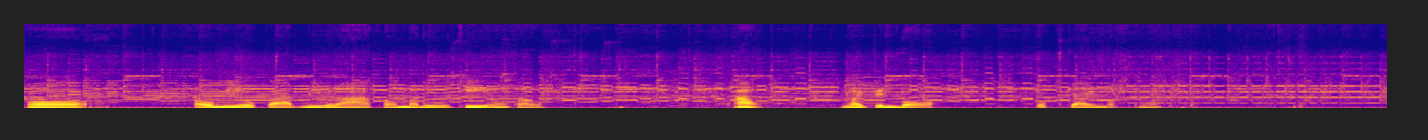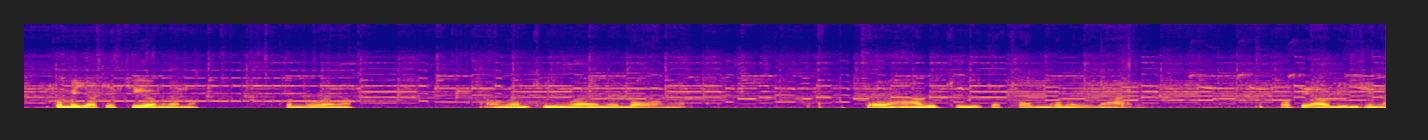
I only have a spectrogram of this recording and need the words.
พอ เขามีโอกาสมีเวลาเขามาดูที่ของเขาอ้าวไมเป็นบ่อตกใจหมดนะก็ไม่อยากจะเชื่อเหมือนกันเนาะคนรวยเนาะเอาเงินทิ้งไว้ในบ่อเนี่ย แต่หาวิธีจะถมก็ไม่ได้พอไปเอาดินที่ไหน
